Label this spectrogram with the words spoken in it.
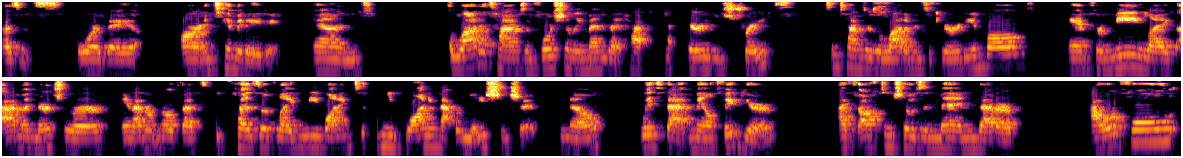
presence or they are intimidating, and a lot of times, unfortunately, men that ha- carry these traits, sometimes there's a lot of insecurity involved. And for me, like I'm a nurturer, and I don't know if that's because of like me wanting to me wanting that relationship, you know with that male figure, I've often chosen men that are powerful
